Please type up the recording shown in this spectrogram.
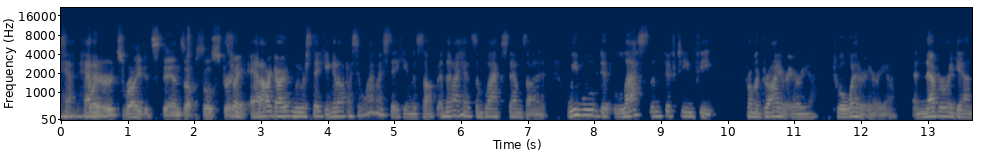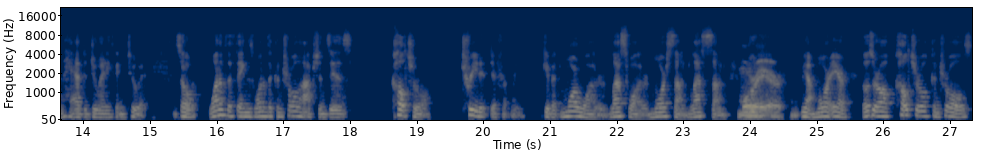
Had had it Where it's right, it stands up so straight. straight at our garden. We were staking it up. I said, "Why am I staking this up?" And then I had some black stems on it. We moved it less than 15 feet from a drier area to a wetter area, and never again had to do anything to it. So one of the things, one of the control options is cultural. Treat it differently. Give it more water, less water, more sun, less sun More Move- air. yeah, more air. Those are all cultural controls,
